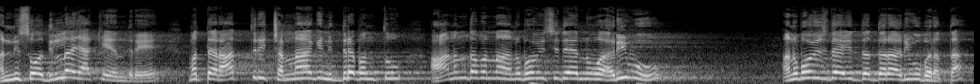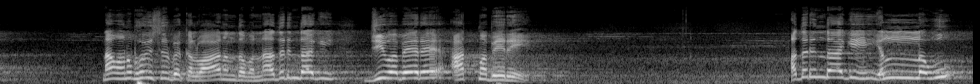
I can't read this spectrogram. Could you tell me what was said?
ಅನ್ನಿಸೋದಿಲ್ಲ ಯಾಕೆ ಅಂದರೆ, ಮತ್ತೆ ರಾತ್ರಿ ಚೆನ್ನಾಗಿ ನಿದ್ರೆ ಬಂತು, ಆನಂದವನ್ನು ಅನುಭವಿಸಿದೆ ಅನ್ನುವ ಅರಿವು, ಅನುಭವಿಸದೇ ಇದ್ದದ್ದರ ಅರಿವು ಬರುತ್ತಾ? ನಾವು ಅನುಭವಿಸಿರ್ಬೇಕಲ್ವ ಆನಂದವನ್ನು? ಅದರಿಂದಾಗಿ ಜೀವ ಬೇರೆ, ಆತ್ಮ ಬೇರೆ. ಅದರಿಂದಾಗಿ ಎಲ್ಲವೂ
